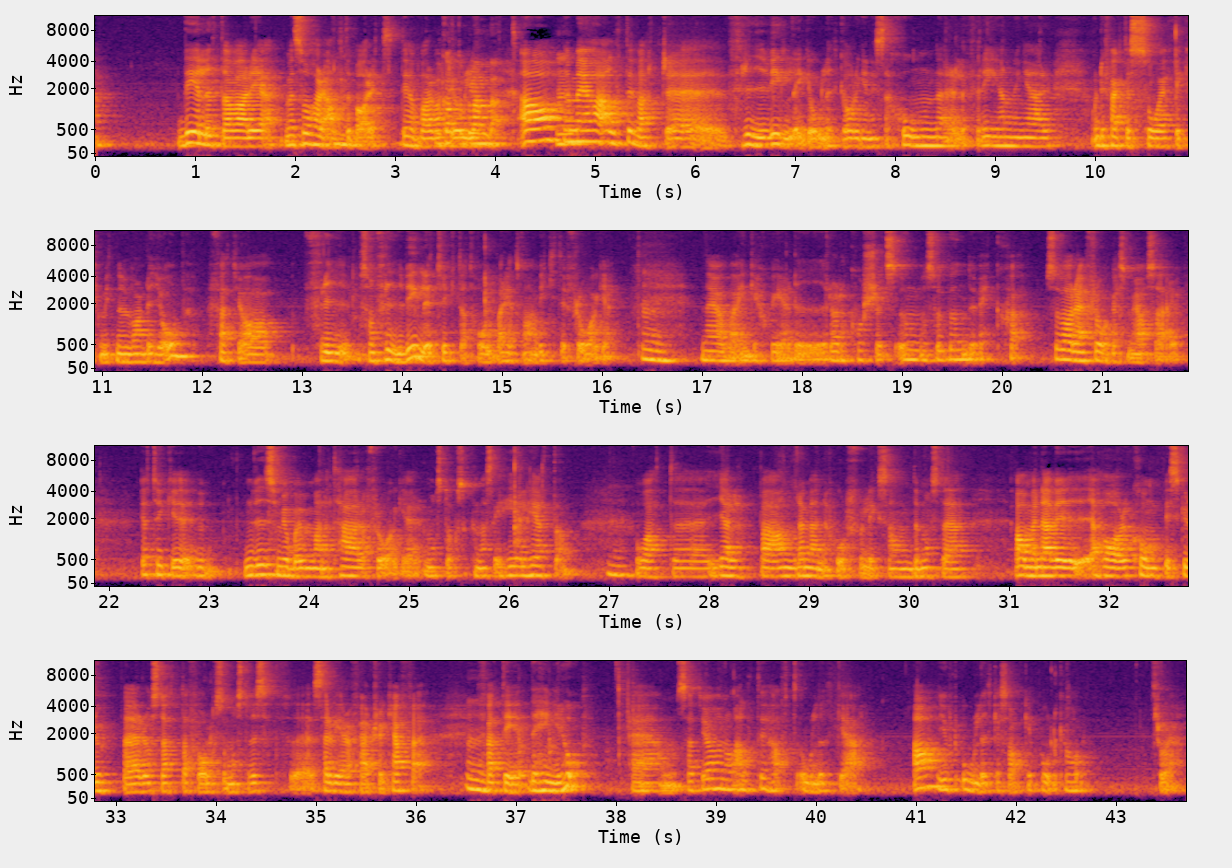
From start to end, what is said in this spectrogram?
det är lite av varje, men så har det alltid varit. Det har bara varit Gott och blandat. Ja, Mm. men jag har alltid varit eh, frivillig i olika organisationer eller föreningar. Och det är faktiskt så jag fick mitt nuvarande jobb, för att jag fri, som frivillig tyckte att hållbarhet var en viktig fråga. Mm. När jag var engagerad i Röda Korsets ungdomsförbund i Växjö så var det en fråga som jag så här, jag tycker vi som jobbar med humanitära frågor måste också kunna se helheten Mm. och att eh, hjälpa andra människor för liksom, det måste Ja, men när vi har kompisgrupper och stöttar folk så måste vi s- servera Fairtrade-kaffe. Mm. För att det, det hänger ihop. Ehm, så att jag har nog alltid haft olika, ja, gjort olika saker på olika håll. Tror jag.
